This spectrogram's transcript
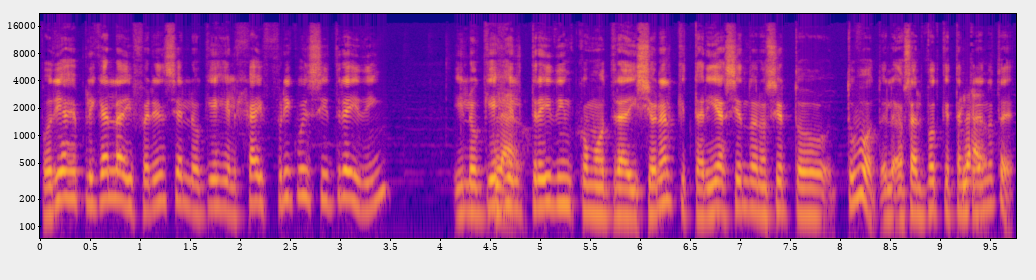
podrías explicar la diferencia en lo que es el high frequency trading y lo que es el trading como tradicional que estaría haciendo, ¿no es cierto?, tu bot, o sea, el bot que están creando ustedes.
